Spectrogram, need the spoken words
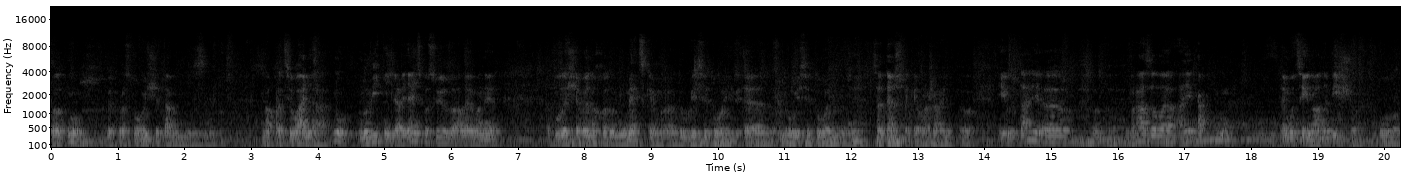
ну, використовуючи там напрацювання, ну, новітні для Радянського Союзу, але вони були ще винаходом німецьким е, Другої світової, е, Другої світової війни. Це теж таке вражає. І далі е, вразило, а яка ну, емоційно, а навіщо було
